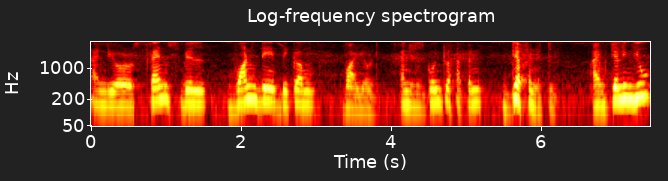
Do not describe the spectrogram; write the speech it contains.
and your sense will one day become wired. And it is going to happen definitely. I am telling you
